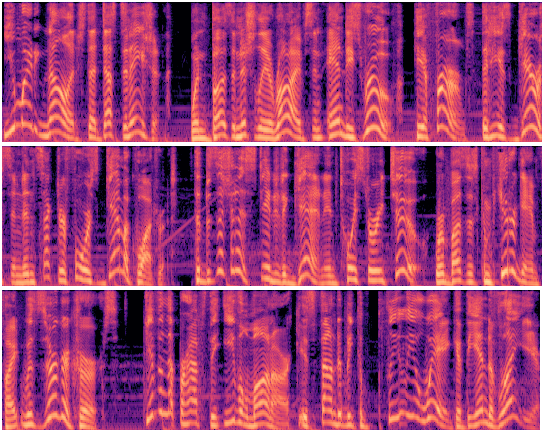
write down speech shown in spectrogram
you might acknowledge that destination. When Buzz initially arrives in Andy's room, he affirms that he is garrisoned in Sector 4's Gamma Quadrant. The position is stated again in Toy Story 2, where Buzz's computer game fight with Zurg occurs. Given that perhaps the evil monarch is found to be completely awake at the end of Lightyear,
